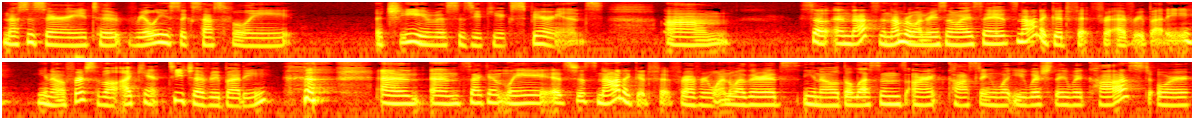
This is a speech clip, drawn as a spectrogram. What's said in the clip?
necessary to really successfully achieve a Suzuki experience. Um, so, and that's the number one reason why I say it's not a good fit for everybody. You know, first of all, I can't teach everybody. and and secondly it's just not a good fit for everyone whether it's you know the lessons aren't costing what you wish they would cost or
